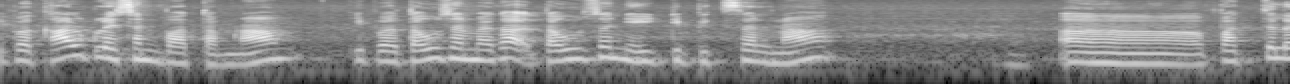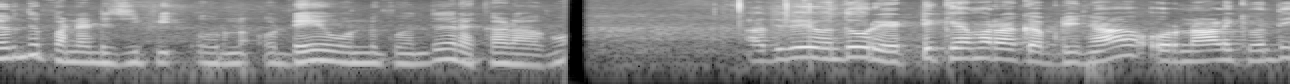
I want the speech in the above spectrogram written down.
இப்போ கால்குலேஷன் பார்த்தோம்னா இப்போ தௌசண்ட் மெகா தௌசண்ட் எயிட்டி பிக்சல்னால் பத்துலேருந்து பன்னெண்டு ஜிபி ஒரு டே ஒன்றுக்கு வந்து ரெக்கார்ட் ஆகும். அதுவே வந்து ஒரு எட்டு கேமராக்கு அப்படின்னா ஒரு நாளைக்கு வந்து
